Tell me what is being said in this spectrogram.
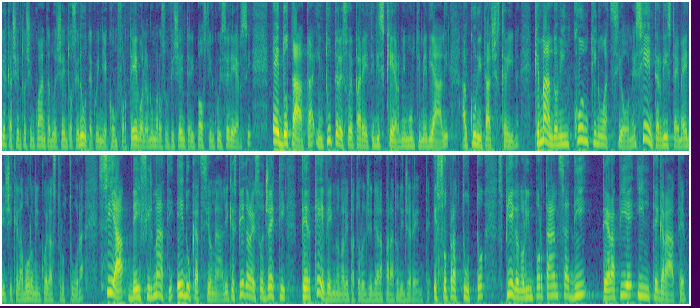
circa 150-200 sedute, quindi è confortevole, ha un numero sufficiente di posti in cui sedersi, è dotata in tutte le sue pareti di schermi multimediali, alcuni touchscreen, che mandano in continuazione sia interviste ai medici che lavorano in quella struttura, sia dei filmati educazionali che spiegano ai soggetti perché vengono le patologie dell'apparato digerente e soprattutto spiegano l'importanza di terapie integrate.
